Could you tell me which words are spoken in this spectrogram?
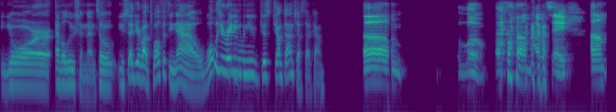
your evolution then. So you said you're about twelve fifty now. What was your rating when you just jumped on chess.com? Um, low. um, I would say. Um,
